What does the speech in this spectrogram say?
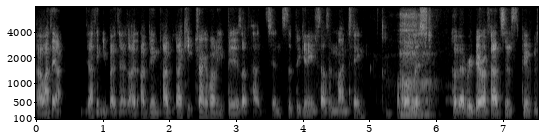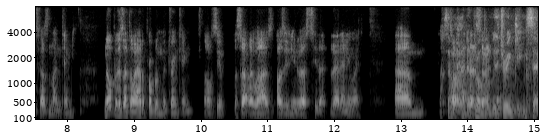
Um, I think I, I, think you both know. I, have been I, I, keep track of how many beers I've had since the beginning of 2019. I've got a list of every beer I've had since the beginning of 2019. Not because I thought I had a problem with drinking. Obviously, sorry, when I was, I was in university that, then anyway. Um, so I had a problem with drinking. So,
